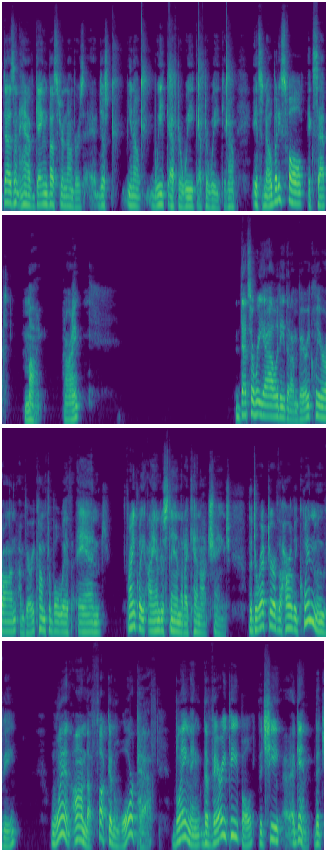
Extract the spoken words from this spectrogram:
doesn't have gangbuster numbers eh, just, you know, week after week after week, you know. It's nobody's fault except mine. All right? That's a reality that I'm very clear on, I'm very comfortable with, and frankly, I understand that I cannot change. The director of the Harley Quinn movie went on the fucking warpath blaming the very people that she again that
